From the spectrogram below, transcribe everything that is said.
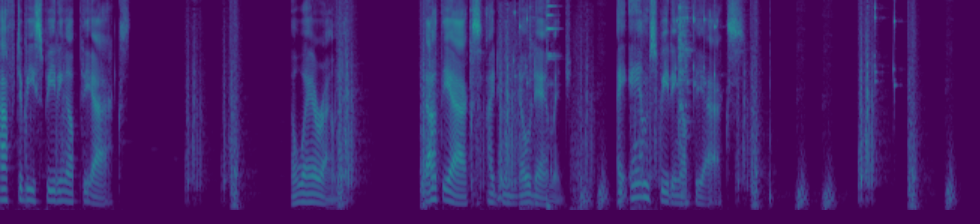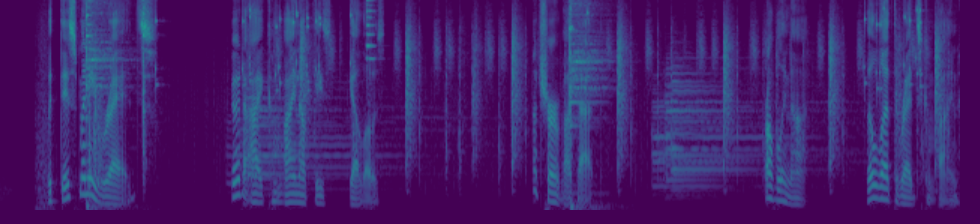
have to be speeding up the axe. No way around it. Without the axe, I do no damage. I am speeding up the axe. With this many reds, should I combine up these yellows? Not sure about that. Probably not. We'll let the reds combine.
